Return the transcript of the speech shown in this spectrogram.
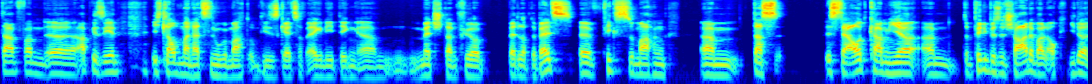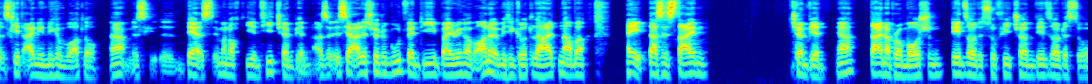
davon äh, abgesehen. Ich glaube, man hat es nur gemacht, um dieses Gates of Agony-Ding ähm, Match dann für Battle of the Bells äh, fix zu machen. Ähm, das ist der Outcome hier. Ähm, da finde ich ein bisschen schade, weil auch wieder, es geht eigentlich nicht um Wardlow. Ja? Es, der ist immer noch DNT-Champion. Also ist ja alles schön und gut, wenn die bei Ring of Honor irgendwelche Gürtel halten, aber hey, das ist dein Champion, ja, deiner Promotion, den solltest du featuren, den solltest du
